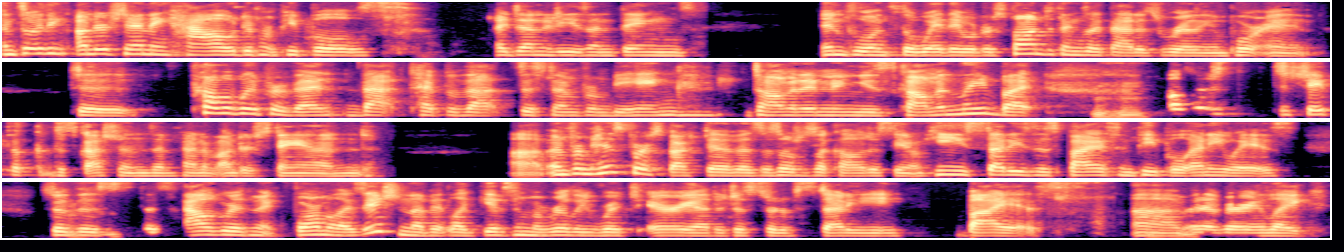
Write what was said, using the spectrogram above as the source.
And so I think understanding how different people's identities and things influence the way they would respond to things like that is really important to probably prevent that type of that system from being dominant and used commonly, but mm-hmm. also just to shape the discussions and kind of understand Um, and from his perspective as a social psychologist, you know, he studies this bias in people anyways. So mm-hmm. this this algorithmic formalization of it like gives him a really rich area to just sort of study bias um, mm-hmm. in a very like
